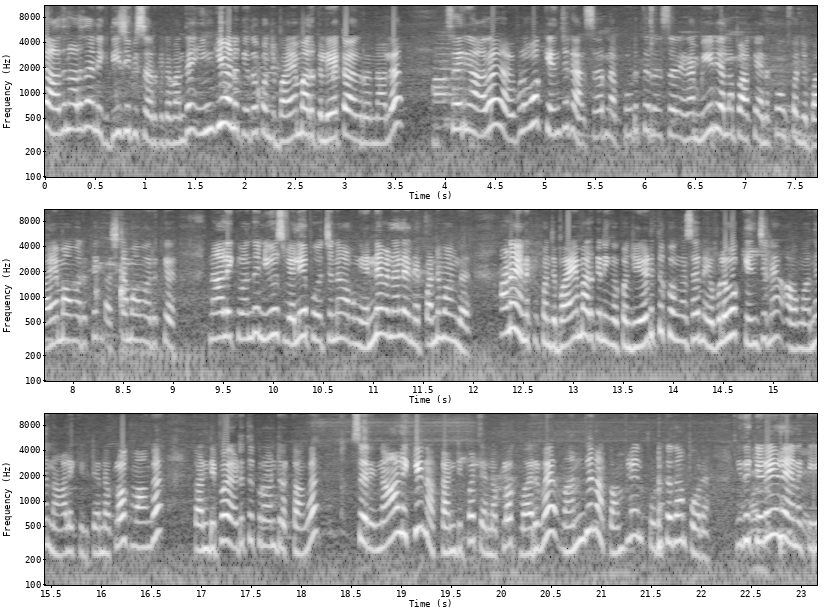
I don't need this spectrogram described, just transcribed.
சரி அதனால தான் எனக்கு டிஜிபி சார் கிட்ட வந்தேன். இங்கேயும் எனக்கு ஏதோ கொஞ்சம் பயமாக இருக்குது லேட் ஆகுறதுனால. சரி நான் அதான் எவ்வளவோ கெஞ்சினேன். சார் நான் கொடுத்துறேன் சார் ஏன்னா மீடியாலாம் பார்க்க எனக்கும் கொஞ்சம் பயமாகவும் இருக்குது கஷ்டமாகவும் இருக்குது நாளைக்கு வந்து நியூஸ் வெளியே போச்சுன்னா அவங்க என்ன வேணாலும் என்ன பண்ணுவாங்க. ஆனால் எனக்கு கொஞ்சம் பயமாக இருக்குது நீங்கள் கொஞ்சம் எடுத்துக்கோங்க சார் எவ்வளவோ கெஞ்சினேன். அவங்க வந்து நாளைக்கு டென் ஓ கிளாக் வாங்க. கண்டிப்பாக எடுத்துக்கிறோன்னு இருக்காங்க. சரி நாளைக்கு நான் கண்டிப்பாக டென் ஓ கிளாக் வருவேன். வந்து நான் கம்ப்ளைண்ட் கொடுக்க தான் போகிறேன் இதுக்கிடையில் எனக்கு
